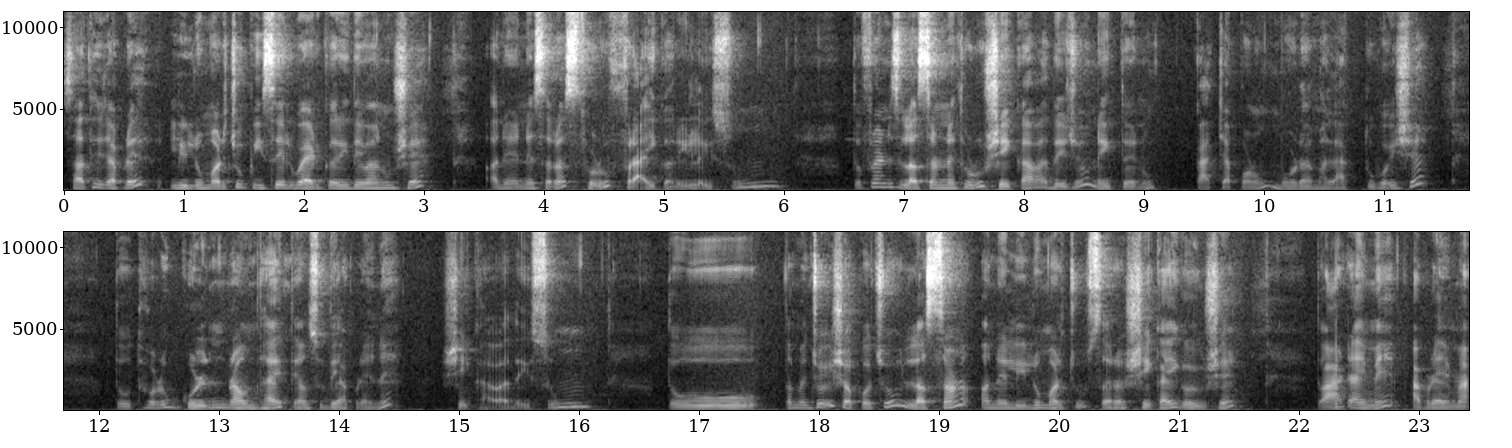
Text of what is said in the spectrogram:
સાથે જ આપણે લીલું મરચું પીસેલું એડ કરી દેવાનું છે અને એને સરસ થોડું ફ્રાય કરી લઈશું. તો ફ્રેન્ડ્સ, લસણને થોડું શેકાવા દેજો, નહીં તો એનું કાચાપણું મોઢામાં લાગતું હોય છે. તો થોડું ગોલ્ડન બ્રાઉન થાય ત્યાં સુધી આપણે એને શેકાવા દઈશું. તો તમે જોઈ શકો છો, લસણ અને લીલું મરચું સરસ શેકાઈ ગયું છે. તો આ ટાઈમે આપણે એમાં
